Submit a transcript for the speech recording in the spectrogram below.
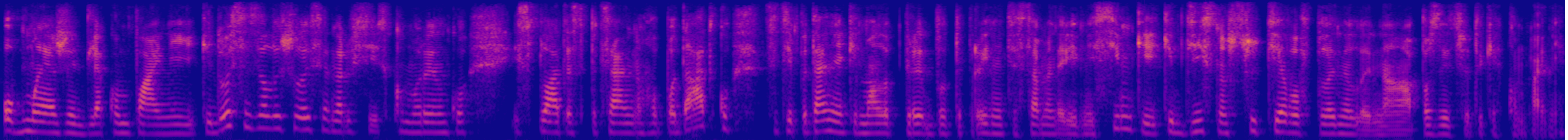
Обмежень для компаній, які досі залишилися на російському ринку, і сплати спеціального податку це ті питання, які мали б бути прийняті саме на рівні сімки, які б дійсно суттєво вплинули на позицію таких компаній.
